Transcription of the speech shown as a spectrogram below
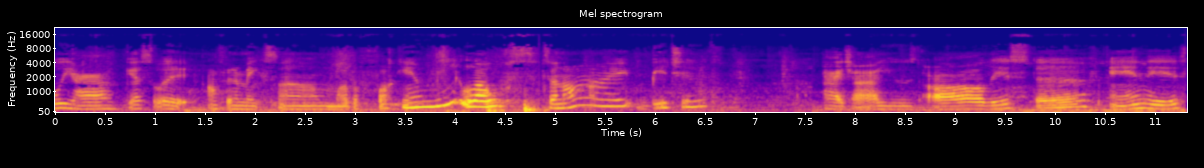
Oh y'all, guess what? I'm finna make some motherfucking meatloaf tonight, bitches. Alright y'all, I used all this stuff and this.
